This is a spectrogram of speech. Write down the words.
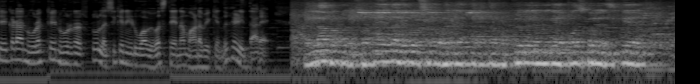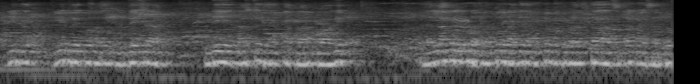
ಶೇಕಡ ನೂರಕ್ಕೆ ನೂರರಷ್ಟು ಲಸಿಕೆ ನೀಡುವ ವ್ಯವಸ್ಥೆಯನ್ನು ಮಾಡಬೇಕೆಂದು ಹೇಳಿದ್ದಾರೆ. ಲಸಿಕೆ ನೀಡ ನೀಡಬೇಕು ಒಂದು ಉದ್ದೇಶ ಇಡೀ ರಾಷ್ಟ್ರದಿಂದ ಪ್ರಾರಂಭವಾಗಿ ಎಲ್ಲ ಕಡೆಗಳು ಮತ್ತು ರಾಜ್ಯದ ಮುಖ್ಯಮಂತ್ರಿಗಳಾದಂಥ ಸಿದ್ದರಾಮಯ್ಯ ಸಾಹೇಬರು,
